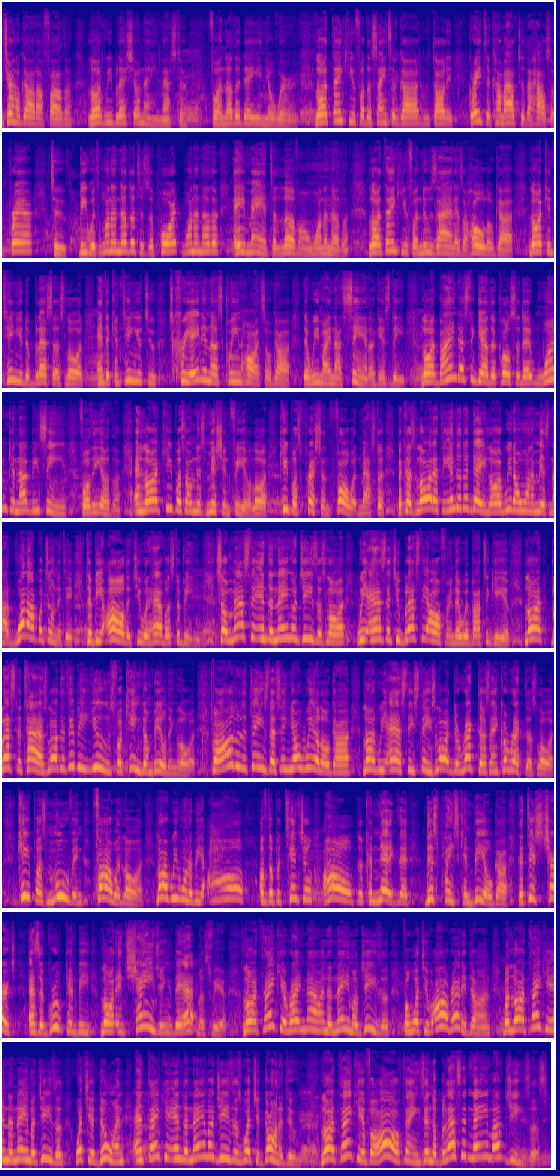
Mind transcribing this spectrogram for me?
Eternal God, our Father, Lord, we bless your name, Master, for another day in your word. Lord, thank you for the saints of God who thought it great to come out to the house of prayer, to be with one another, to support one another. Amen. To love on one another. Lord, thank you for New Zion as a whole, oh God. Lord, continue to bless us, Lord, and to continue to create in us clean hearts, oh God, that we might not sin against thee. Lord, bind us together closer that one cannot be seen for the other. And Lord, keep us on this mission field, Lord. Keep us pressing forward, Master, because Lord, at the end of the day, Lord, we don't want to miss not one opportunity to be all that you would have us to be. So, Master, in the name of Jesus, Lord, we ask that you bless the offering that we're about to give. Lord, bless the tithes, Lord, that they be used for kingdom building, Lord. For all of the things that's in your will, oh God, Lord, we ask these things. Lord, direct us and correct us, Lord. Keep us moving forward, Lord. Lord, we want to be all of the potential, all the kinetic that this place can be, oh God, that this church as a group can be, Lord, in changing the atmosphere. Lord, thank you right now in the name of Jesus for what you've already done. But Lord, thank you in the name of Jesus what you're doing. And thank you in the name of Jesus what you're going to do. Lord, thank you for all things in the blessed name of Jesus.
